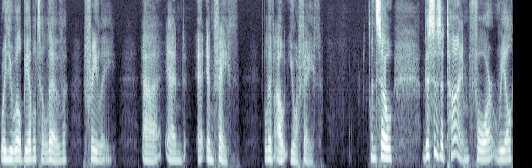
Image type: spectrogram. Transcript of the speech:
where you will be able to live freely uh, and uh, in faith, live out your faith. And so, this is a time for real.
